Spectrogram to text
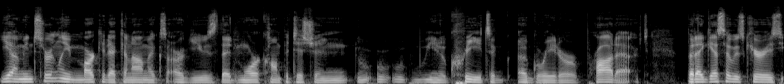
Yeah, I mean, certainly market economics argues that more competition, you know, creates a, a greater product. But I guess I was curious,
